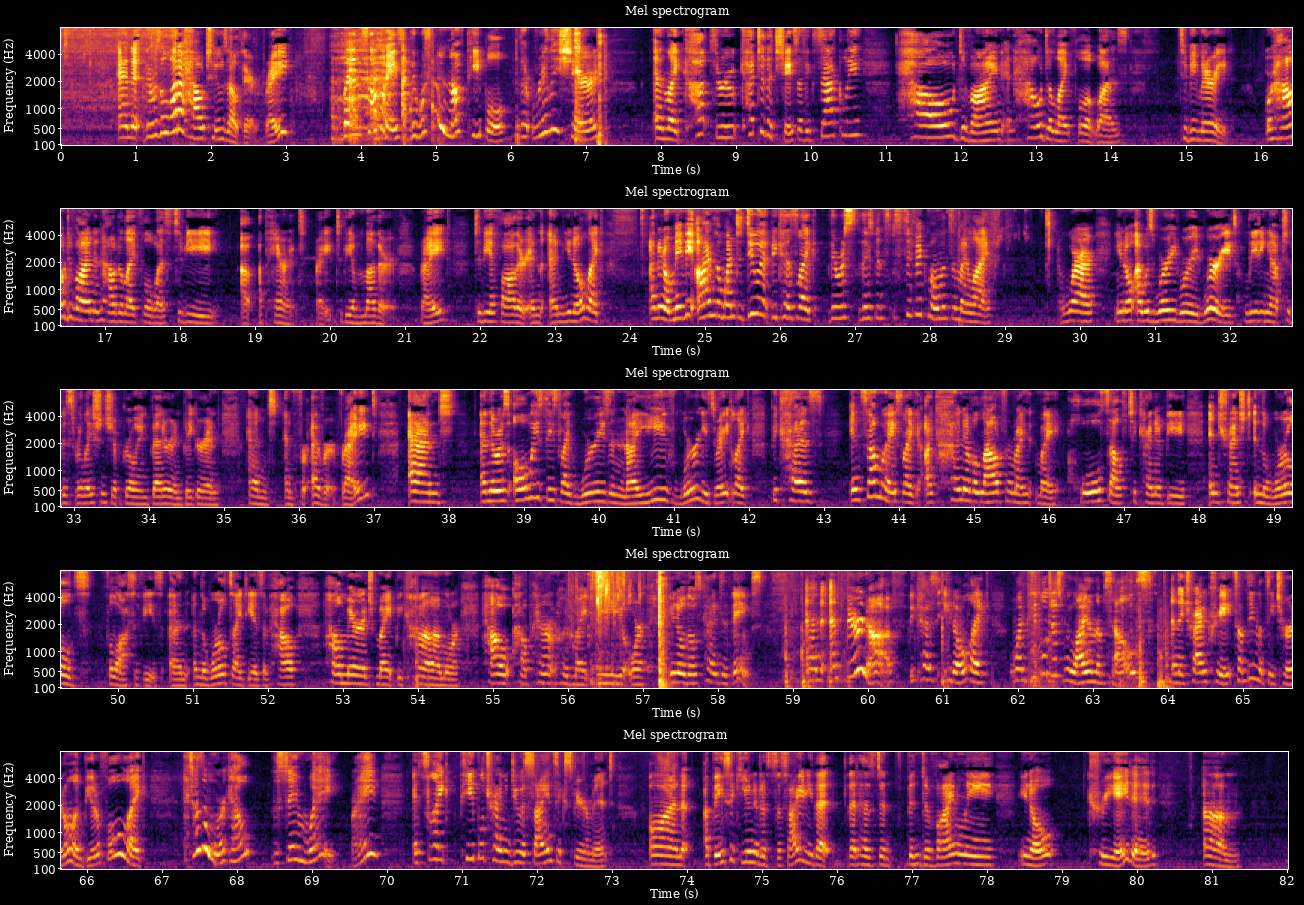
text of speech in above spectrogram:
and there was a lot of how-tos out there, right? But in some ways, there wasn't enough people that really shared and like cut through, cut to the chase of exactly how divine and how delightful it was to be married, or how divine and how delightful it was to be a, a parent, right? To be a mother, right? To be a father, and and you know, like I don't know, maybe I'm the one to do it because like there was there's been specific moments in my life where you know I was worried, worried, worried leading up to this relationship growing better and bigger and and and forever, right? And and there was always these like worries and naive worries right? Like because in some ways like i kind of allowed for my my whole self to kind of be entrenched in the world's philosophies and, and the world's ideas of how how marriage might become or how how parenthood might be or you know those kinds of things. And and fair enough because you know like when people just rely on themselves and they try to create something that's eternal and beautiful like it doesn't work out the same way right? It's like people trying to do a science experiment on a basic unit of society that that has been divinely you know created um,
